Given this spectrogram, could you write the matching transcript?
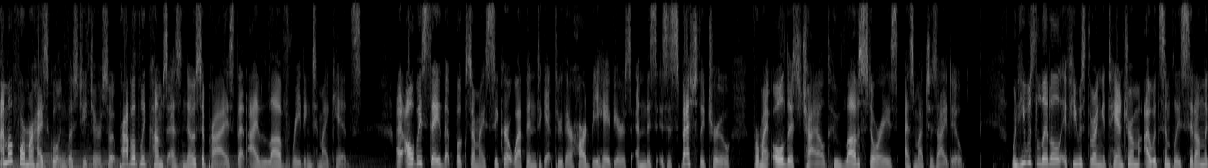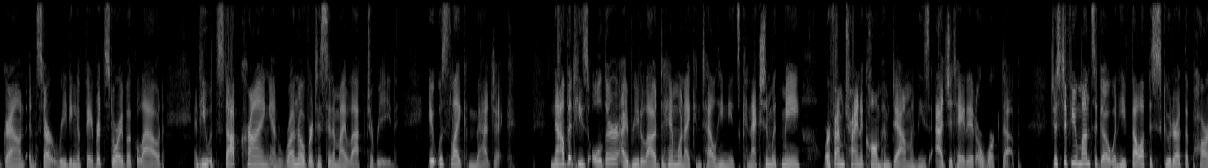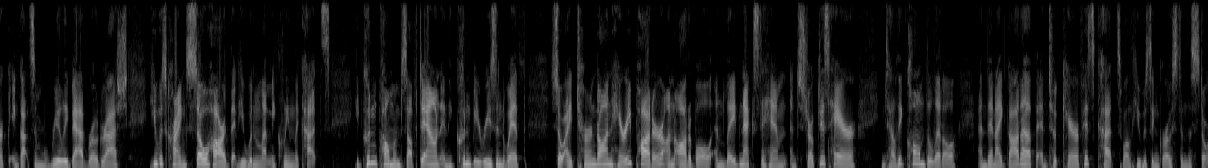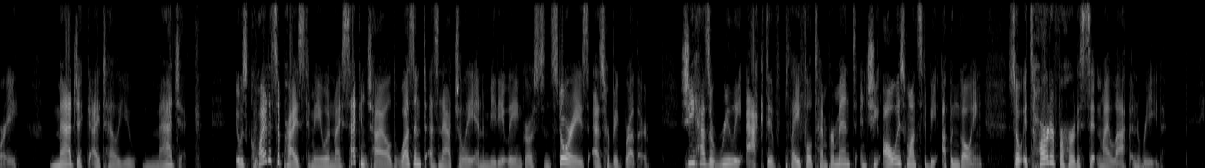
I'm a former high school English teacher, so it probably comes as no surprise that I love reading to my kids. I always say that books are my secret weapon to get through their hard behaviors, and this is especially true for my oldest child who loves stories as much as I do. When he was little, if he was throwing a tantrum, I would simply sit on the ground and start reading a favorite storybook aloud, and he would stop crying and run over to sit in my lap to read. It was like magic. Now that he's older, I read aloud to him when I can tell he needs connection with me, or if I'm trying to calm him down when he's agitated or worked up. Just a few months ago, when he fell off his scooter at the park and got some really bad road rash, he was crying so hard that he wouldn't let me clean the cuts. He couldn't calm himself down and he couldn't be reasoned with. So I turned on Harry Potter on Audible and laid next to him and stroked his hair until he calmed a little. And then I got up and took care of his cuts while he was engrossed in the story. Magic, I tell you, magic. It was quite a surprise to me when my second child wasn't as naturally and immediately engrossed in stories as her big brother. She has a really active, playful temperament, and she always wants to be up and going, so it's harder for her to sit in my lap and read.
